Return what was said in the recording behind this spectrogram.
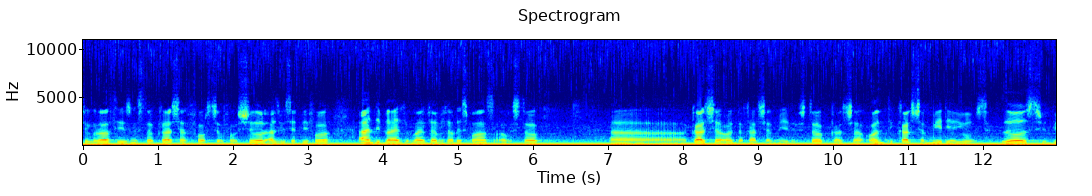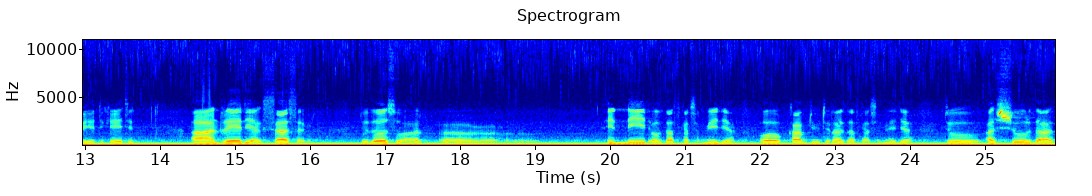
to growth using stock culture for, for sure as we said before and the bio biochemical response of stock uh, culture on the culture media. Stock culture on the culture media used those should be indicated and ready accessible to those who are uh, in need of that culture media or come to utilize that culture media to assure that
